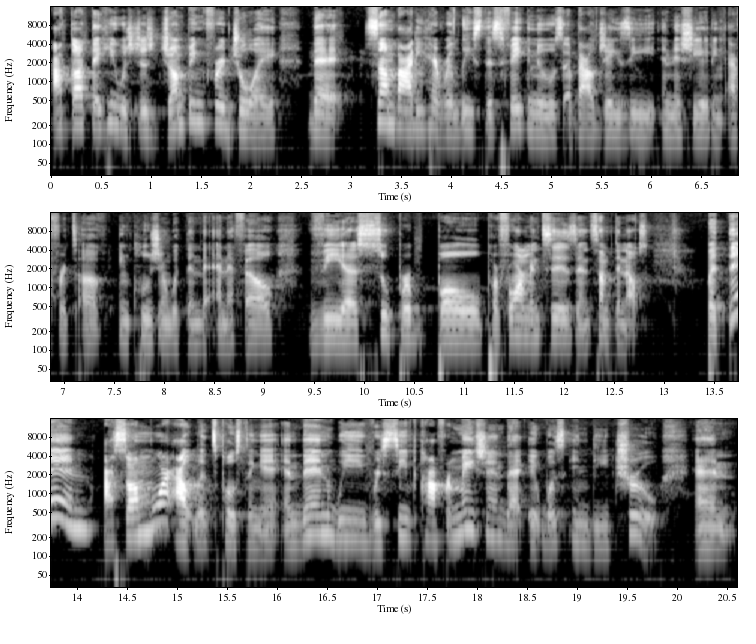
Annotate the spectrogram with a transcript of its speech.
I thought that he was just jumping for joy that somebody had released this fake news about Jay Z initiating efforts of inclusion within the NFL via Super Bowl performances and something else. But then I saw more outlets posting it, and then we received confirmation that it was indeed true. And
